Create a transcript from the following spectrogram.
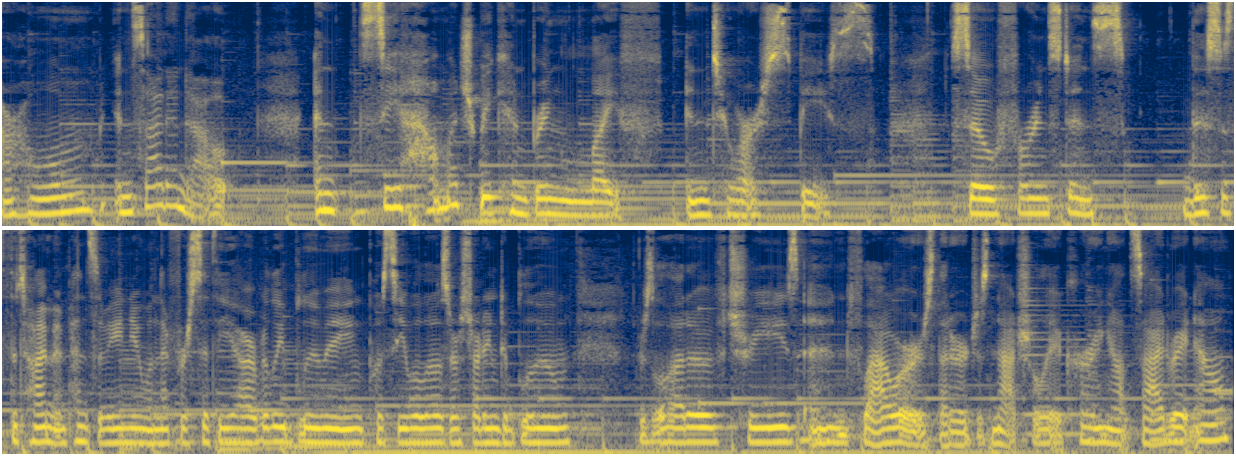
our home, inside and out, and see how much we can bring life into our space. So, for instance, this is the time in Pennsylvania when the forsythia are really blooming, pussy willows are starting to bloom. There's a lot of trees and flowers that are just naturally occurring outside right now.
